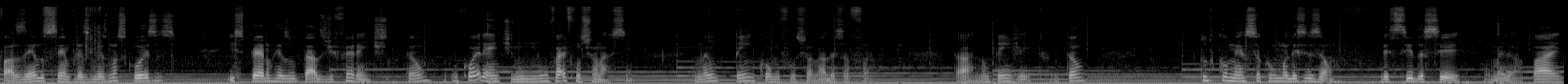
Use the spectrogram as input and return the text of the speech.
fazendo sempre as mesmas coisas, esperam resultados diferentes. Então, incoerente, não, não vai funcionar assim. Não tem como funcionar dessa forma, tá? Não tem jeito. Então, tudo começa com uma decisão. Decida ser o melhor pai,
